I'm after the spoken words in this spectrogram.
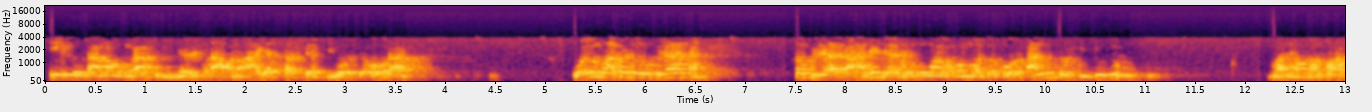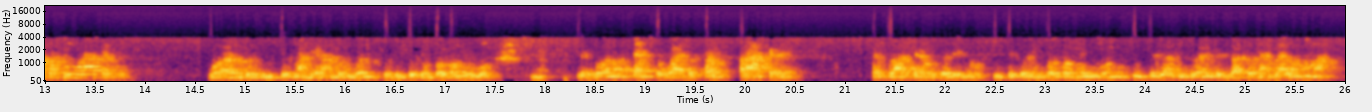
Ciri utama wong rabu itu nak ono ayat saja diwajib orang. Walau apa itu keberatan? Keberatannya tidak semua orang mau Quran terus dituduh. Mana orang apa apa semua ada. Wah, untuk itu nanti rambut pun untuk itu untuk ngomong. Lalu kalau tes tuh itu terakhir. Terakhir udah ini itu untuk ngomong. Itu juga tujuannya berbatu nempel lemah.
